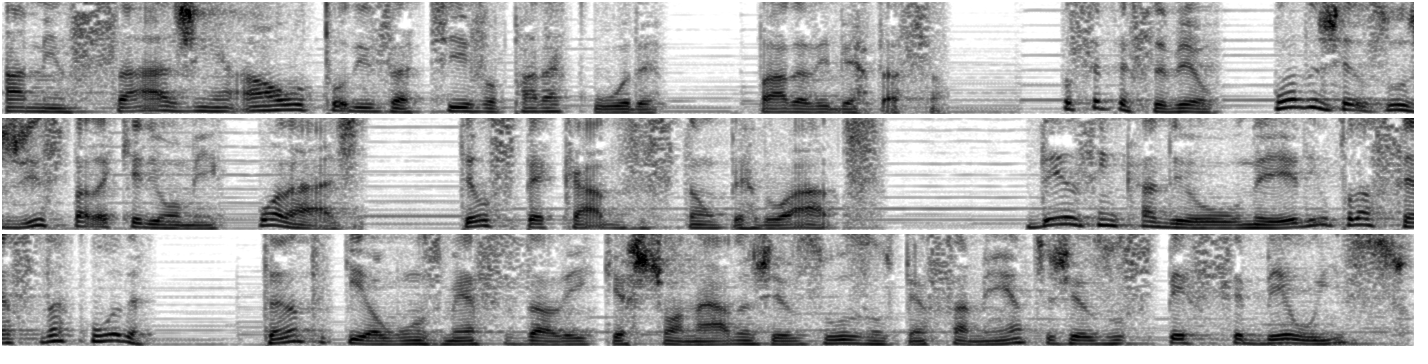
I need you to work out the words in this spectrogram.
a mensagem autorizativa para a cura, para a libertação. Você percebeu? Quando Jesus diz para aquele homem: coragem, teus pecados estão perdoados, desencadeou nele o processo da cura. Tanto que alguns mestres da lei questionaram Jesus no pensamento, Jesus percebeu isso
